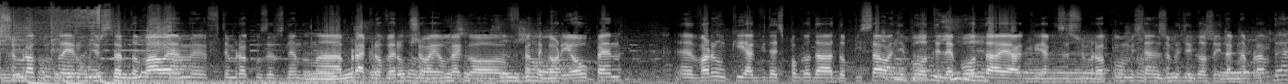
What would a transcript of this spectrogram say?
zeszłym roku tutaj również startowałem, w tym roku ze względu na brak roweru przełajowego w kategorii Open. E, Warunki, jak widać, pogoda dopisała, nie było tyle błota jak, jak w zeszłym roku. Myślałem, że będzie gorzej tak naprawdę.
